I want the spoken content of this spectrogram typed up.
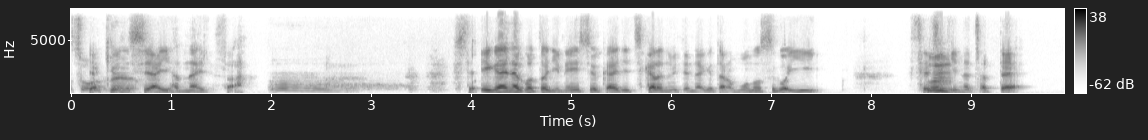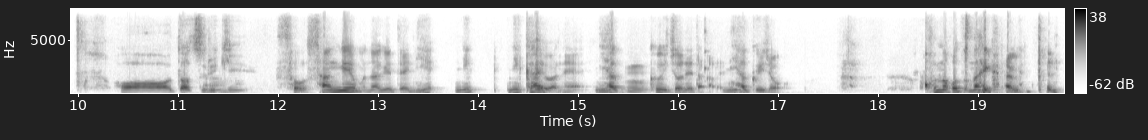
そうだね野球の試合やんないでさ。うん。して意外なことに練習会で力抜いて投げたらものすごいいい成績になっちゃって、はあ、脱力。そう、3ゲーム投げて 2, 2, 2回はね、200以上出たから、200以上。こんなことないから、めったに。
